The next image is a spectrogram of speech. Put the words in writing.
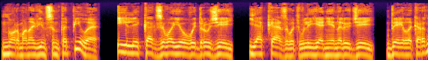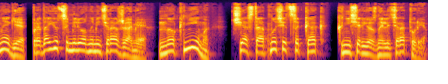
Нормана Винсента Пила или «Как завоевывать друзей и оказывать влияние на людей» Дейла Карнеги, продаются миллионными тиражами, но к ним часто относятся как к несерьезной литературе.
